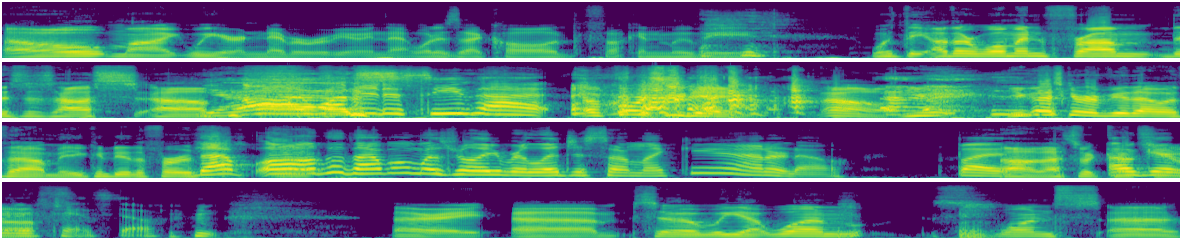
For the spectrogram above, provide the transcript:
oh my, we are never reviewing that. What is that called? The fucking movie with the other woman from This Is Us. Um, Yeah. Oh, I wanted to see that. Of course you did. Oh, you you guys can review that without me. You can do the first. That uh, although that one was really religious, so I'm like, yeah, I don't know. But oh, that's what I'll cuts you give it off. a chance still. All right. Um. So we got one, one uh,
